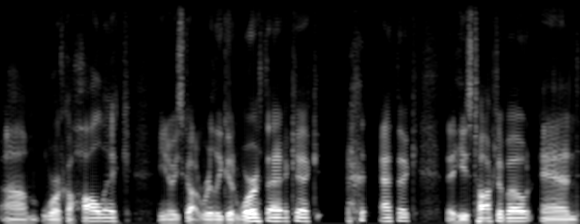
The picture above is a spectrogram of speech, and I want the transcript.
um, workaholic. You know he's got really good work ethic ethic that he's talked about. And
